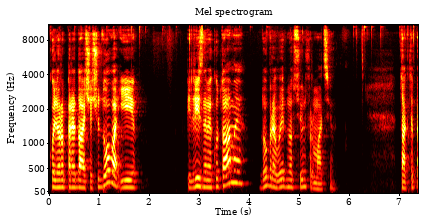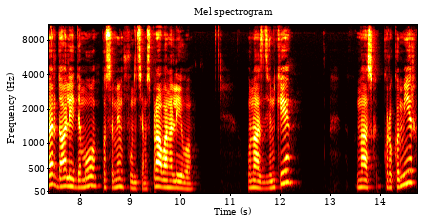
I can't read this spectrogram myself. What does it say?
кольоропередача чудова і під різними кутами добре видно всю інформацію. Так, тепер далі йдемо по самим функціям. Справа наліво у нас дзвінки, у нас крокомір,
